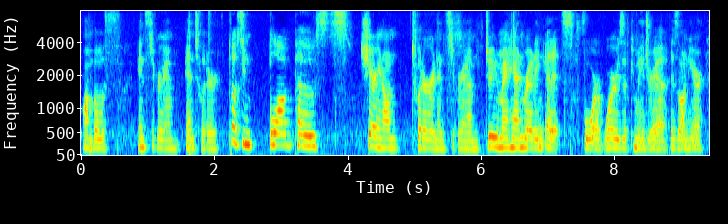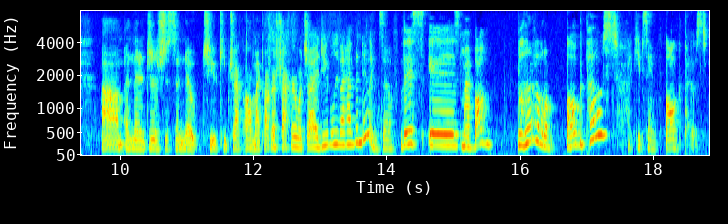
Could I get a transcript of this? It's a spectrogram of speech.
on both Instagram and Twitter, posting blog posts, sharing on Twitter and Instagram, doing my handwriting edits for Warriors of Comadria is on here. Um, and then it's just a note to keep track on my progress tracker, which I do believe I have been doing. So this is my blog, blog post. I keep saying blog post.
